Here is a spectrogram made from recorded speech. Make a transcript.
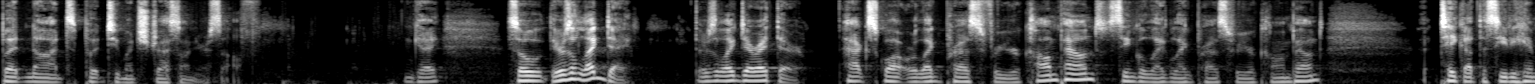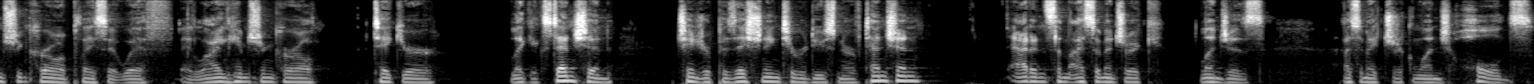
but not put too much stress on yourself. Okay. So there's a leg day. There's a leg day right there. Hack squat or leg press for your compound, single leg leg press for your compound. Take out the seated hamstring curl, replace it with a lying hamstring curl. Take your leg extension, change your positioning to reduce nerve tension add in some isometric lunges, isometric lunge holds,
